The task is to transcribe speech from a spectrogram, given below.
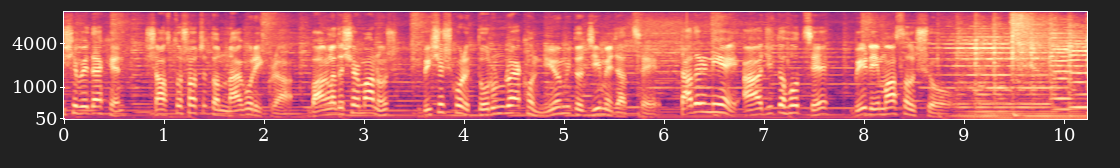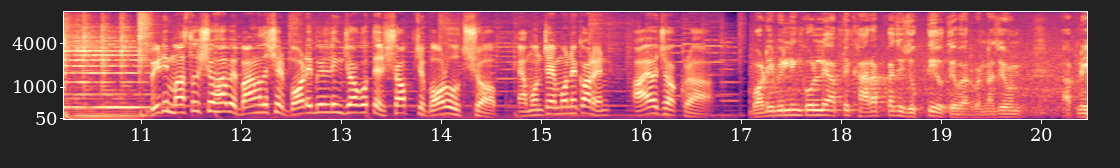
হিসেবে দেখেন স্বাস্থ্য সচেতন নাগরিকরা। বাংলাদেশের মানুষ, বিশেষ করে তরুণরা এখন নিয়মিত জিমে যাচ্ছে। তাদের নিয়েই আয়োজিত হচ্ছে BD muscle show BD muscle show হবে বাংলাদেশের বডি বিল্ডিং জগতের সবচেয়ে বড় উৎসব, এমনটাই মনে করেন আয়োজকরা। বডি বিল্ডিং করলে আপনি খারাপ কাজে যুক্তি হতে পারবেন না, যেমন আপনি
